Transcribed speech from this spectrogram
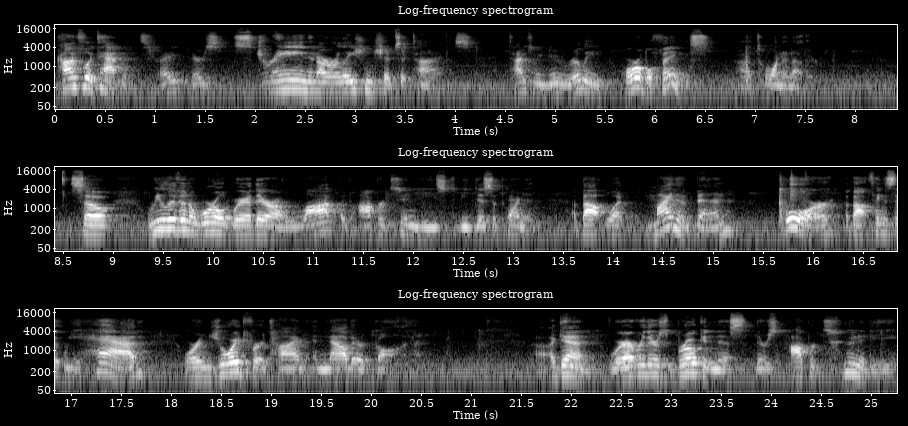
conflict happens, right? There's strain in our relationships at times. At times we do really horrible things uh, to one another. So we live in a world where there are a lot of opportunities to be disappointed about what might have been or about things that we had or enjoyed for a time and now they're gone. Uh, again, wherever there's brokenness, there's opportunity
